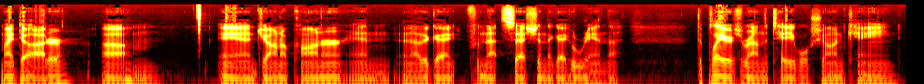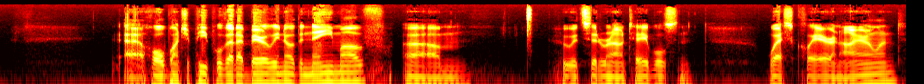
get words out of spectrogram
My daughter, um, and John O'Connor, and another guy from that session, the guy who ran the, the players around the table, Sean Kane. A whole bunch of people that I barely know the name of. Um, who would sit around tables in West Clare in Ireland.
